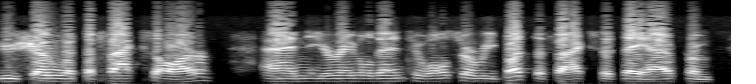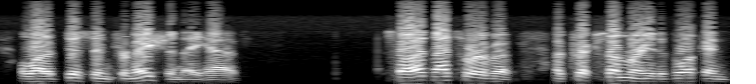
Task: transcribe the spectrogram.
You show what the facts are and you're able then to also rebut the facts that they have from a lot of disinformation they have. So that, that's sort of a, a quick summary of the book, and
